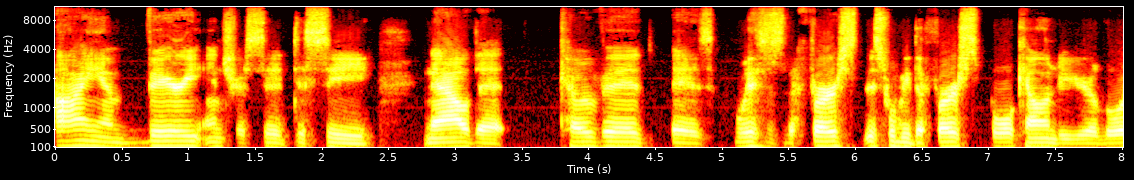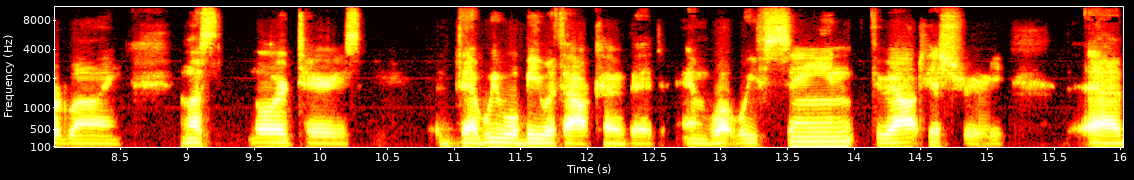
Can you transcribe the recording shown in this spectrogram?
I am very interested to see now that COVID is this is the first this will be the first full calendar year, Lord willing, unless Lord tarries, that we will be without COVID. And what we've seen throughout history, uh,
